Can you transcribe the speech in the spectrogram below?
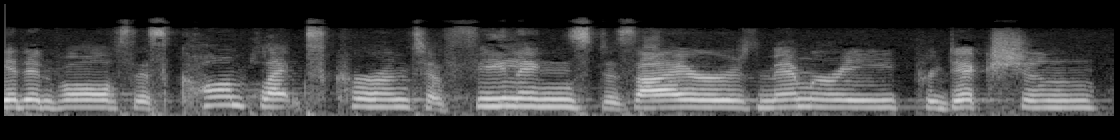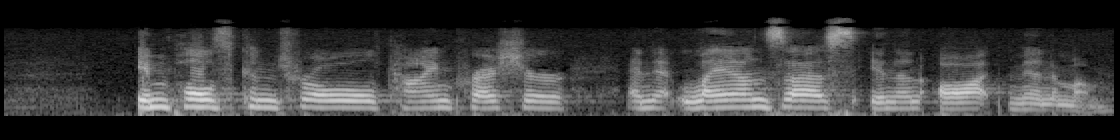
it involves this complex current of feelings, desires, memory, prediction, impulse control, time pressure, and it lands us in an ought minimum.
